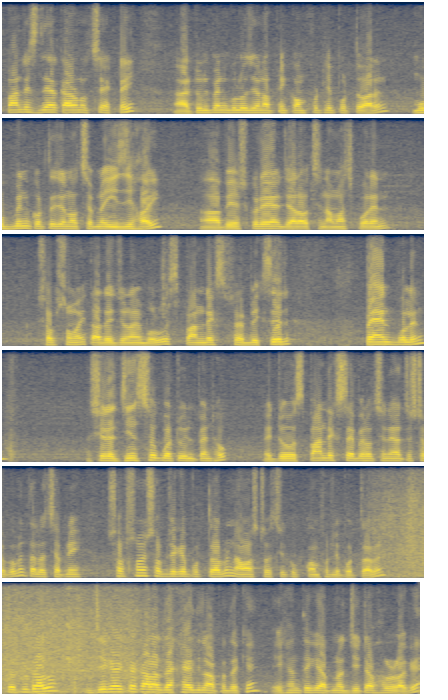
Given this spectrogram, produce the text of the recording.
স্পান্ডেক্স দেওয়ার কারণ হচ্ছে একটাই টুল প্যান্টগুলো যেন আপনি কমফোর্টলি পরতে পারেন। মুভমেন্ট করতে যেন হচ্ছে আপনার ইজি হয়। বিশেষ করে যারা হচ্ছে নামাজ পড়েন সব সময় তাদের জন্য আমি বলব স্পান্ডেক্স ফ্যাব্রিক্সের প্যান্ট বলেন, সেটা জিন্স হোক বা টুইল প্যান্ট হোক, একটু স্পান্ডেক্স টাইপের হচ্ছে নেওয়ার চেষ্টা করবেন। তাহলে হচ্ছে আপনি সবসময় সব জায়গায় পড়তে পারবেন, নামাজটা হচ্ছে খুব কমফোর্টলি পড়তে পারবেন। তো টোটাল যে কয়েকটা কালার দেখাই দিলাম আপনাদেরকে, এখান থেকে আপনার যেটা ভালো লাগে,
